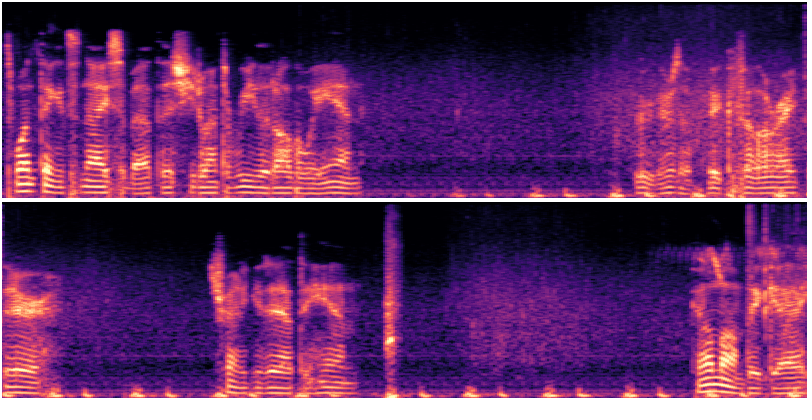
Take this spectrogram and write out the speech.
It's one thing that's nice about this, you don't have to reel it all the way in. Ooh, there's a big fella right there. Trying to get it out to him. Come on, big guy.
